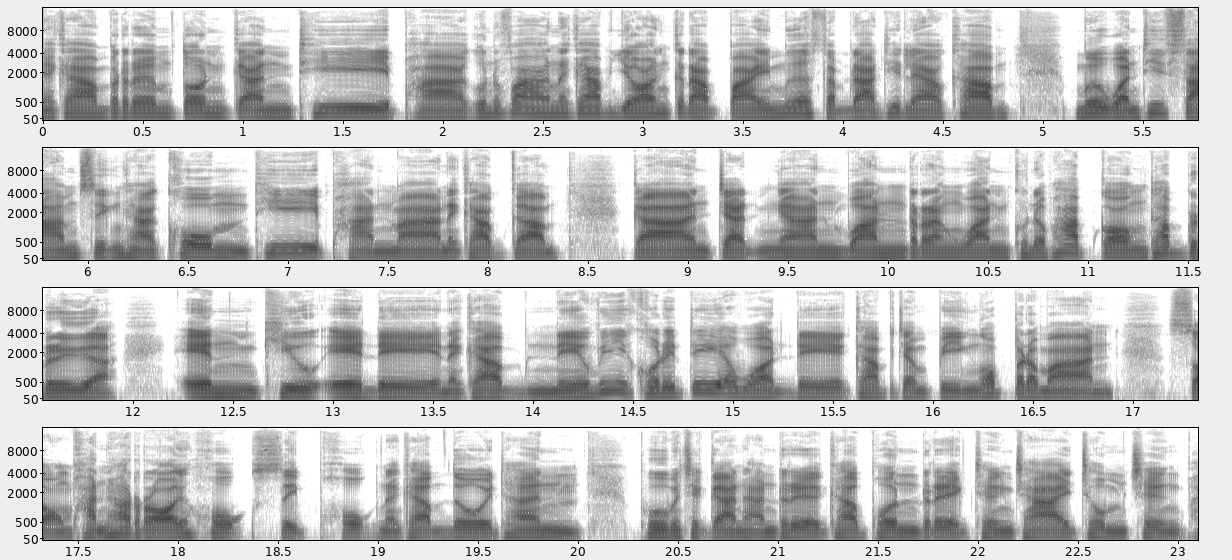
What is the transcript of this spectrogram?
นะครับเริ่มต้นกันที่พาคุณผู้ฟังนะครับ ย้อนกลับไปเมื่อสัปดาห์ที่แล้วครับ เมื่อวันที่ 3 สิงหาคมที่ผ่านมานะครับกับ การจัดงานวันรางวัลคุณภาพกองทัพเรือ NQA Day นะครับ Navy Quality Award Day ครับประจำปีงบประมาณ 2566 นะครับ โดยท่านผู้บัญชาการฐานเรือครับพลเรือเชิงชายชมเชิงแพ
